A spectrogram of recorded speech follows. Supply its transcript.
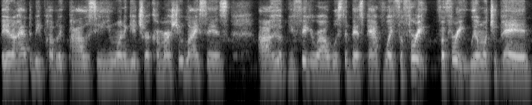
It don't have to be public policy. You want to get your commercial license. I'll help you figure out what's the best pathway for free, for free. We don't want you paying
